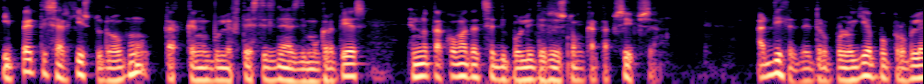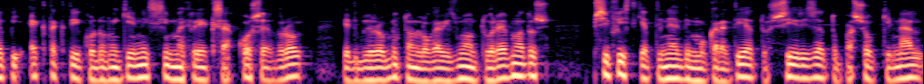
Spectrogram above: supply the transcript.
Υπέρ της αρχής του νόμου τάχθηκαν οι βουλευτές της Νέας Δημοκρατίας ενώ τα κόμματα της αντιπολίτευσης τον καταψήφισαν. Αντίθετα, η τροπολογία που προβλέπει έκτακτη οικονομική ενίσχυση μέχρι 600 ευρώ για την πληρωμή των λογαριασμών του ρεύματος ψηφίστηκε από τη Νέα Δημοκρατία, το ΣΥΡΙΖΑ, το ΠΑΣΟΚ Κινάλ,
